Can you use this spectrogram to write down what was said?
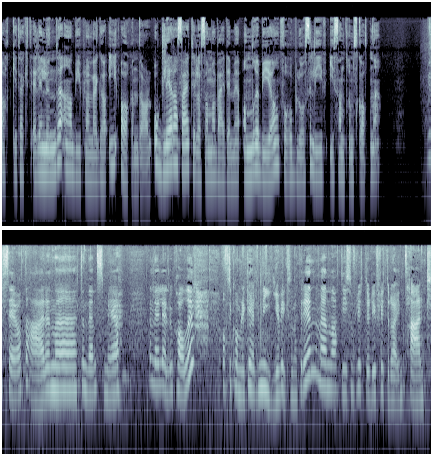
Arkitekt Elin Lunde er byplanlegger i Arendal, og gleder seg til å samarbeide med andre byer for å blåse liv i sentrumsgatene. Vi ser jo at det er en uh, tendens med en del ledige lokaler. Ofte kommer det ikke helt nye virksomheter inn, men at de som flytter, de flytter da internt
